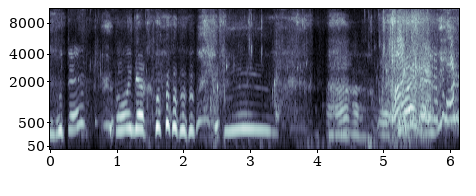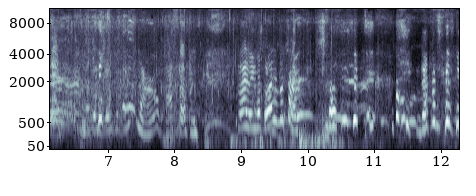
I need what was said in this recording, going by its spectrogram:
ভূতে ওই দেখো। দেখা যাবে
